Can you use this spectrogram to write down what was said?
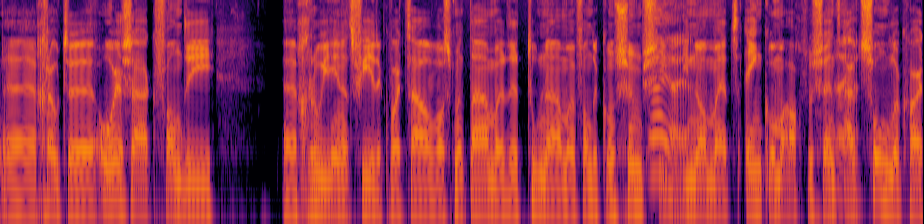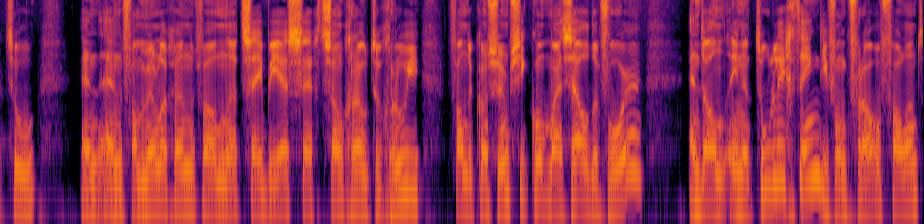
eh, grote oorzaak van die groei in het vierde kwartaal was met name de toename van de consumptie. Ja, ja, ja. Die nam met 1,8% Ja, ja. uitzonderlijk hard toe. En, en Van Mulligen van het CBS zegt... zo'n grote groei van de consumptie komt maar zelden voor. En dan in een toelichting, die vond ik vooral opvallend...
